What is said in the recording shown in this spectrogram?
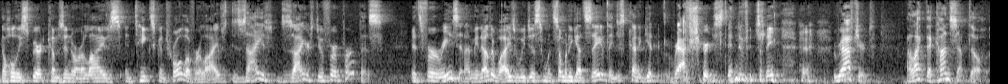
the Holy Spirit comes into our lives and takes control of our lives, desires, desires to for a purpose. It's for a reason. I mean, otherwise, we just, when somebody gets saved, they just kind of get raptured, just individually raptured. I like that concept, though.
